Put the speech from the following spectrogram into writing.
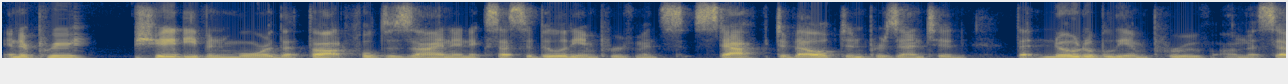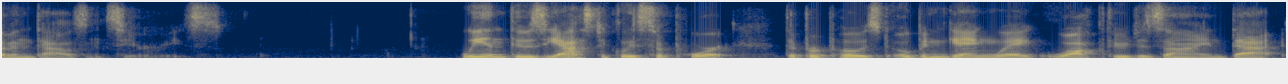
and appreciate even more the thoughtful design and accessibility improvements staff developed and presented that notably improve on the 7000 series. We enthusiastically support the proposed open gangway walk-through design that,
